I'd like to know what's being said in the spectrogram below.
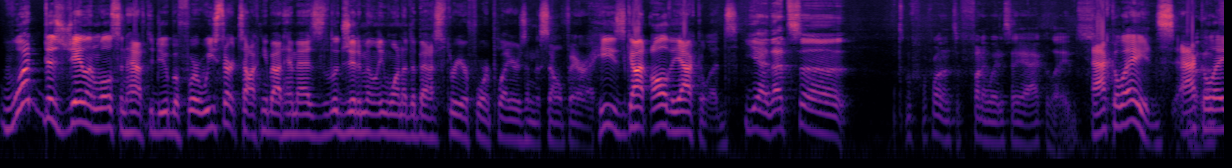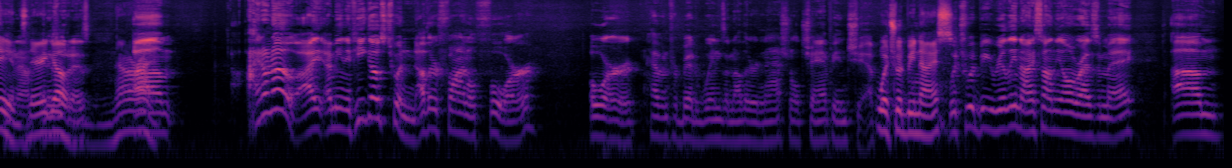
What does Jalen Wilson have to do before we start talking about him as legitimately one of the best three or four players in the Self era? He's got all the accolades. Yeah, that's uh well, that's a funny way to say accolades. Accolades, accolades. you know, there you go. what it is. All right. Um, I don't know. I, I mean, if he goes to another Final Four, or heaven forbid wins another national championship, Which would be nice. which would be really nice on the old resume. Um,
